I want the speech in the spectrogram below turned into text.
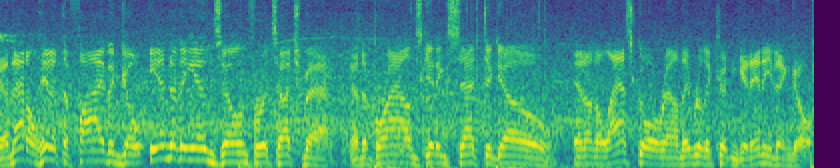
And that'll hit at the five and go into the end zone for a touchback. And the Browns getting set to go. And on the last go-around, they really couldn't get anything going.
